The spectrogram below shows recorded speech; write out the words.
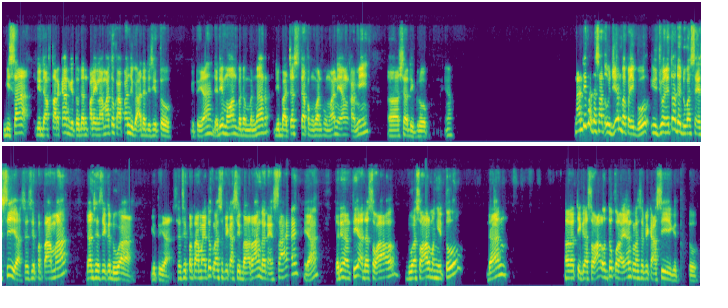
bisa didaftarkan gitu dan paling lama tuh kapan juga ada di situ gitu ya. Jadi mohon benar-benar dibaca setiap pengumuman-pengumuman yang kami uh, share di grup ya. Nanti pada saat ujian Bapak Ibu, ujian itu ada dua sesi ya, sesi pertama dan sesi kedua gitu ya. Sesi pertama itu klasifikasi barang dan esai ya. Jadi nanti ada soal dua soal menghitung dan eh, tiga soal untuk uraian klasifikasi gitu.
